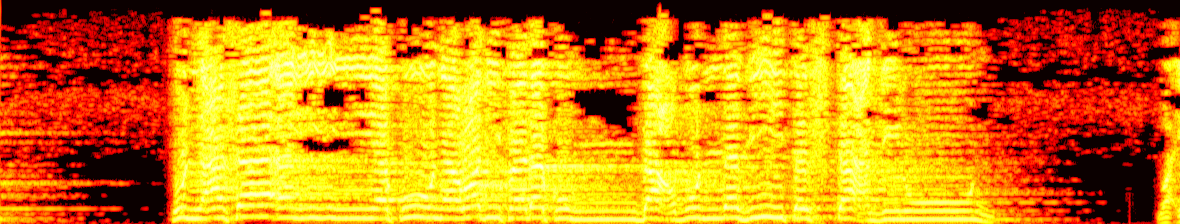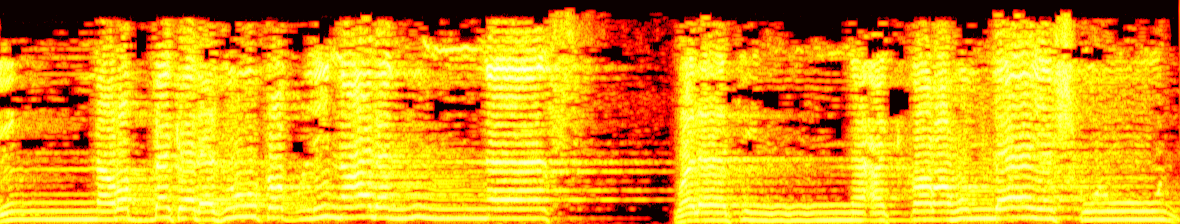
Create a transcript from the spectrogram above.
قُلْ عَسَى أَن يَكُونَ رَدِفَ لَكُم بَعْضُ الَّذِي تَسْتَعْجِلُونَ وَإِنَّ رَبَّكَ لَذُو فَضْلٍ عَلَى النَّاسِ وَلَكِنَّ أَكْثَرَهُمْ لَا يَشْكُرُونَ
